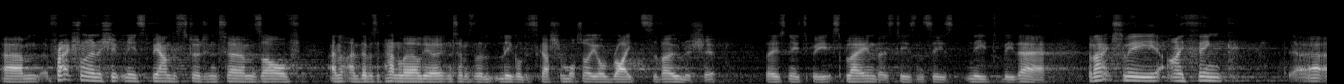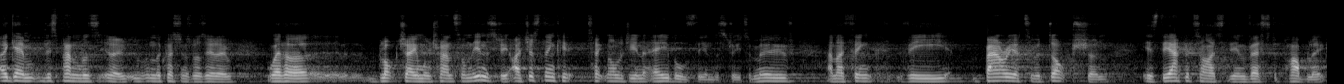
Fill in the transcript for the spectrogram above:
um, fractional ownership needs to be understood in terms of, and, and, there was a panel earlier in terms of the legal discussion, what are your rights of ownership? Those need to be explained, those T's and C's need to be there. But actually, I think, uh, again, this panel was, you know, one of the questions was, you know, whether blockchain will transform the industry. I just think it, technology enables the industry to move, and I think the barrier to adoption is the appetite of the investor public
